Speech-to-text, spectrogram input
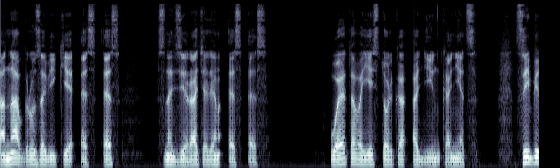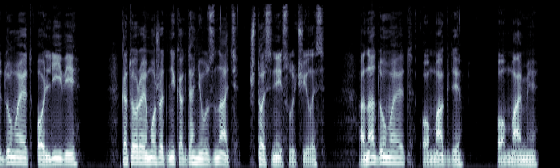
Она в грузовике СС с надзирателем СС. У этого есть только один конец. Циби думает о Ливи, которая может никогда не узнать, что с ней случилось. Она думает о Магде, о маме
